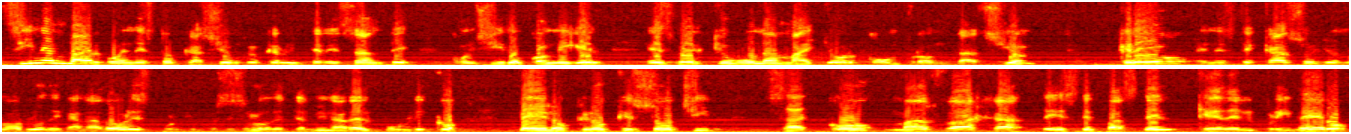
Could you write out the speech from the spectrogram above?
Sin embargo, en esta ocasión creo que lo interesante, coincido con Miguel, es ver que hubo una mayor confrontación. Creo, en este caso, yo no hablo de ganadores, porque pues eso lo determinará el público, pero creo que Xochitl sacó más raja de este pastel que del primero.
